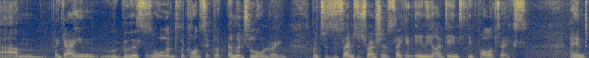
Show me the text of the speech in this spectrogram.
Um, again, this is all into the concept of image laundering, which is the same situation. It's taking any identity politics and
